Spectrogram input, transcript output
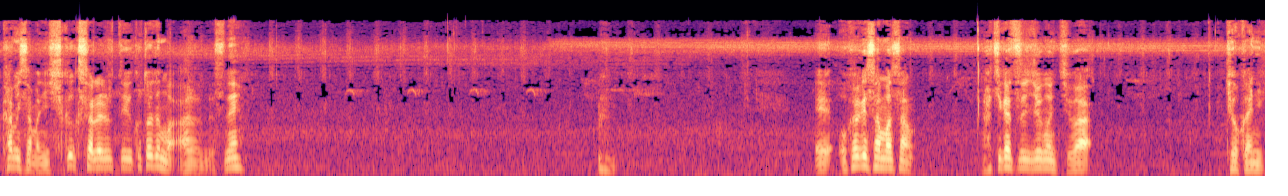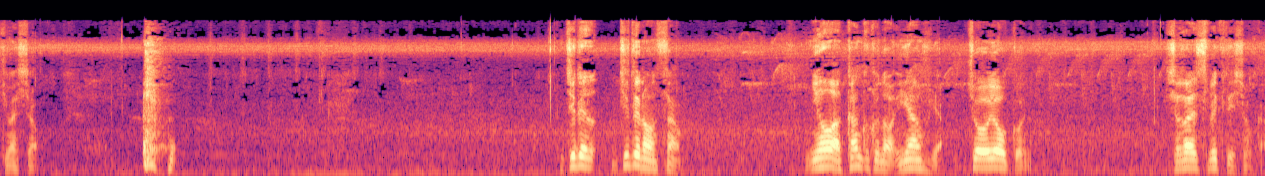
神様に祝福されるということでもあるんですね。えおかげさまさん、8月15日は、教会に行きましょう。ジュデジュデロンさん、日本は韓国の慰安婦や徴用工に謝罪すべきでしょうか？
